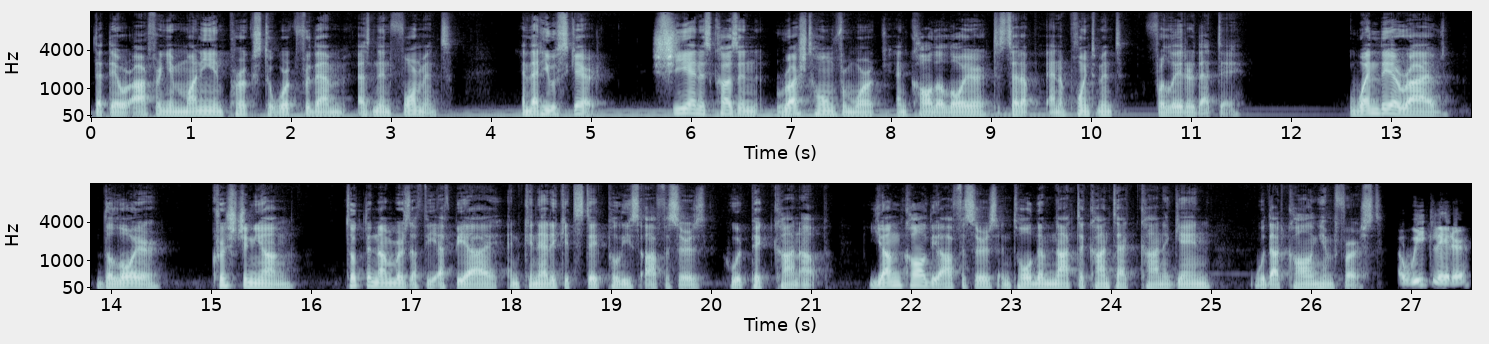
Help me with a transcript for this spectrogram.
that they were offering him money and perks to work for them as an informant, and that he was scared. She and his cousin rushed home from work and called a lawyer to set up an appointment for later that day. When they arrived, the lawyer, Christian Young, took the numbers of the FBI and Connecticut State Police officers who had picked Khan up. Young called the officers and told them not to contact Khan again without calling him first. A week later,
